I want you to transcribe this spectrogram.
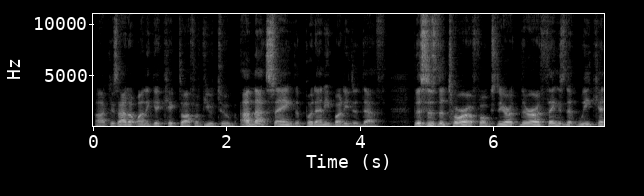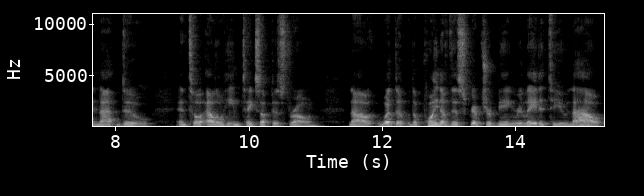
because uh, I don't want to get kicked off of YouTube. I'm not saying to put anybody to death. This is the Torah, folks. There are, there are things that we cannot do until Elohim takes up his throne. Now, what the, the point of this scripture being related to you now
